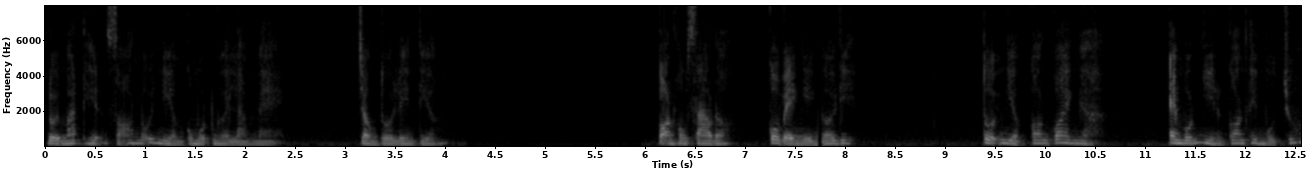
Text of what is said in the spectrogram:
Đôi mắt hiện rõ nỗi niềm của một người làm mẹ. Chồng tôi lên tiếng. Con không sao đâu. Cô về nghỉ ngơi đi. Tội nghiệp con của anh à. Em muốn nhìn con thêm một chút.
